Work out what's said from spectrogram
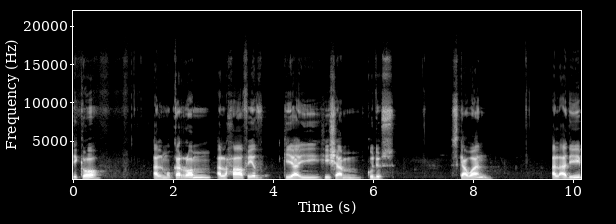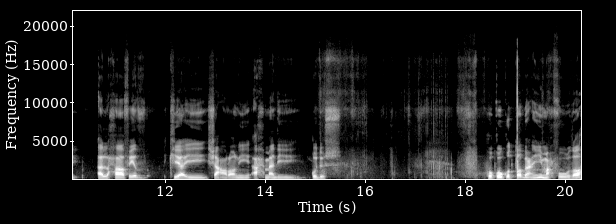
Tiko Al-Mukarram Al-Hafidh Kiai Hisham Kudus. Sekawan Al-Adib Al-Hafidh Kiai Sya'rani Ahmadi Kudus. Hukukut tab'i mahfudah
